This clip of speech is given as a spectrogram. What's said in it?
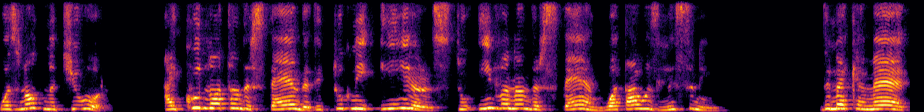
was not mature. I could not understand it. It took me years to even understand what I was listening. The maqamat,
